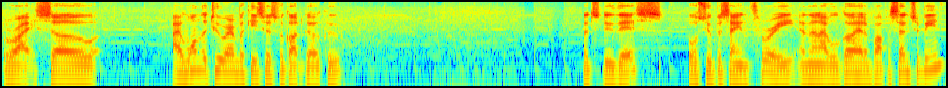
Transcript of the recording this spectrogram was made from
Right, so I want the two Rainbow Keys for God Goku. Let's do this for Super Saiyan 3, and then I will go ahead and pop a Senzu bean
